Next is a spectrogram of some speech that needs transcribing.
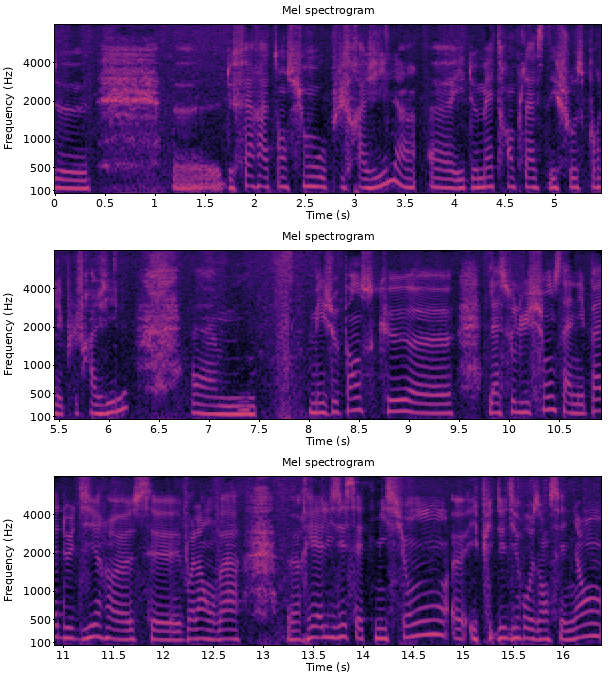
de, de faire attention aux plus fragiles et de mettre en place des choses pour les plus fragiles. Euh, mais je pense que euh, la solution, ça n'est pas de dire, euh, voilà, on va réaliser cette mission et puis de dire aux enseignants,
